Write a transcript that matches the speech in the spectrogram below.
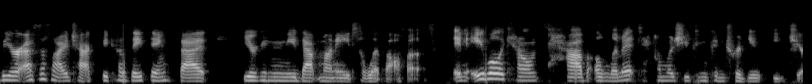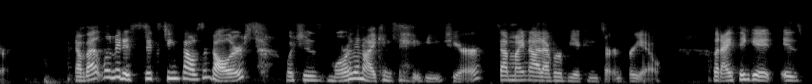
your SSI check because they think that you're going to need that money to live off of. And ABLE accounts have a limit to how much you can contribute each year. Now, that limit is $16,000, which is more than I can save each year. That might not ever be a concern for you. But I think it is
